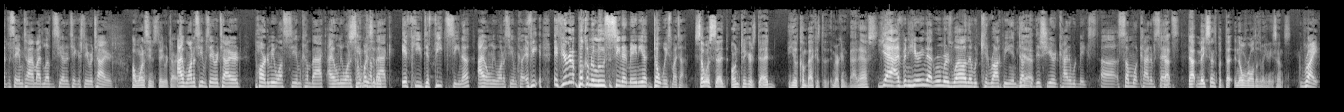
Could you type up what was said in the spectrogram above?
At the same time, I'd love to see Undertaker stay retired. I want to see him stay retired. I want to see him stay retired. Part of me wants to see him come back. I only want to see him come said that- back if he defeats Cena. I only want to see him come. If he, if you're gonna book him to lose to Cena at Mania, don't waste my time. Someone said Undertaker's dead. He'll come back as the American Badass. Yeah, I've been hearing that rumor as well. And then with Kid Rock being inducted Yeah. this year, it kind of would make uh, somewhat kind of sense. that makes sense, but that in overall doesn't make any sense. Right.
